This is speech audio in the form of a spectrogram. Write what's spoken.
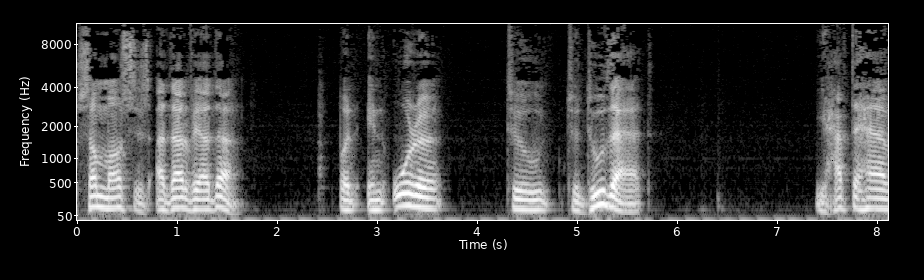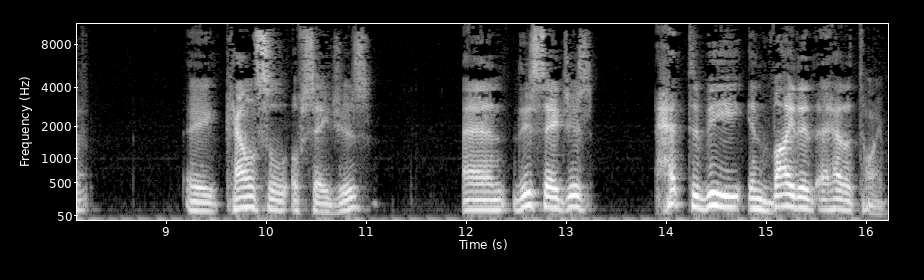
some months is Adar ve'Adar. But in order to to do that, you have to have a council of sages, and these sages had to be invited ahead of time.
